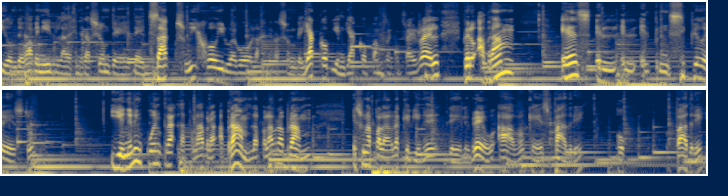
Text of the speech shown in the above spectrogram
y donde va a venir la generación de, de Isaac, su hijo, y luego la generación de Jacob, y en Jacob vamos a encontrar a Israel. Pero Abraham es el, el, el principio de esto, y en él encuentra la palabra Abraham. La palabra Abraham es una palabra que viene del hebreo, Av, que es padre, o padre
